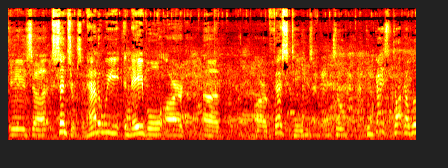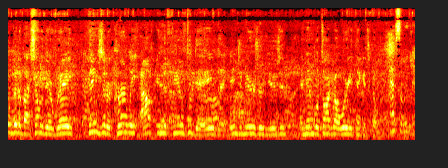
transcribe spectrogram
is uh, sensors and how do we enable our uh, our FEST teams. And so can you guys talk a little bit about some of the array things that are currently out in the field today that engineers are using, and then we'll talk about where you think it's going. Absolutely.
